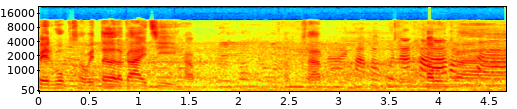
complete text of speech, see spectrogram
Facebook Twitter แล้วก็ IG ครับขอบ คุณครับได้ค่ะขอบคุณนะคะ ขอบคุณครับ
